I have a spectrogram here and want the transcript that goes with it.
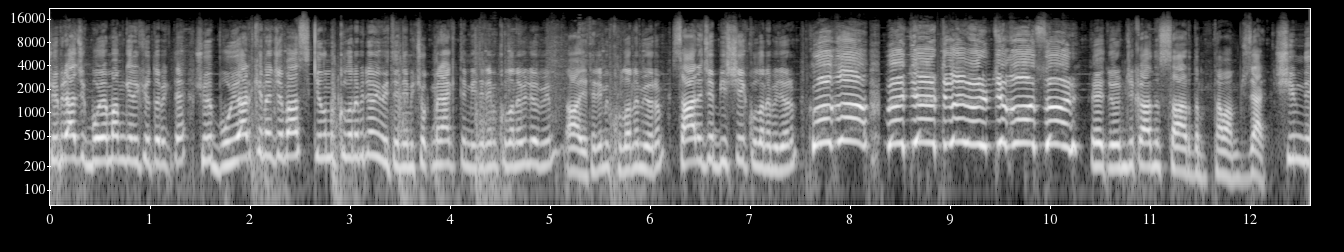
Şöyle birazcık boyamam gerekiyor tabii ki de. Şöyle boyarken acaba skill'ımı kullanabiliyor muyum yeteneğimi? Çok merak ettim. Yeteneğimi kullanabiliyor muyum? Aa yeteneğimi kullanamıyorum. Sadece bir şey kullanabiliyorum. Kanka bence artık. Evet örümcek ağını sardım. Tamam güzel. Şimdi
